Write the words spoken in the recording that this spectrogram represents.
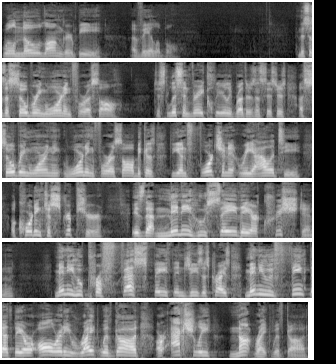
will no longer be available. And this is a sobering warning for us all. Just listen very clearly, brothers and sisters. A sobering warning, warning for us all because the unfortunate reality, according to Scripture, is that many who say they are Christian Many who profess faith in Jesus Christ, many who think that they are already right with God, are actually not right with God,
